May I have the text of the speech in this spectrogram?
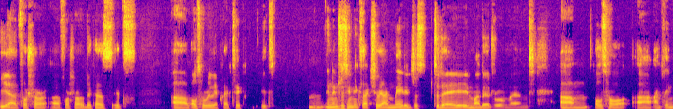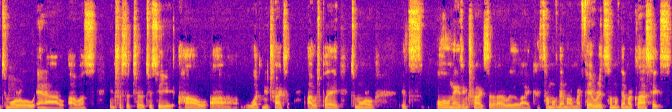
Yeah, for sure, uh, for sure, because it's uh, also really eclectic. It's an interesting mix, actually. I made it just today in my bedroom, and um, also uh, I'm playing tomorrow, and I, I was interested to to see how uh, what new tracks I would play tomorrow. It's all amazing tracks that I really like. Some of them are my favorites, some of them are classics,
